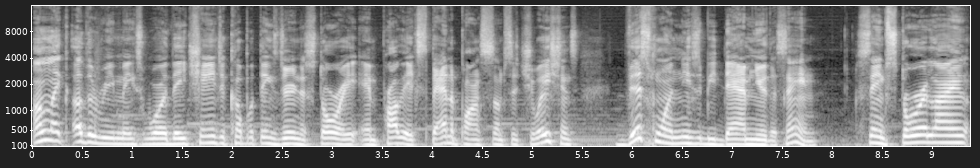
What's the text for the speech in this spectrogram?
Unlike other remakes where they change a couple things during the story and probably expand upon some situations, this one needs to be damn near the same. Same storyline,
